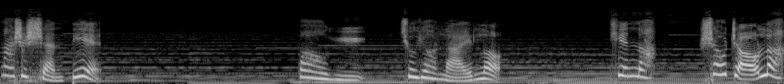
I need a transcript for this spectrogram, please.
那是闪电。暴雨就要来了！天哪，烧着了！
